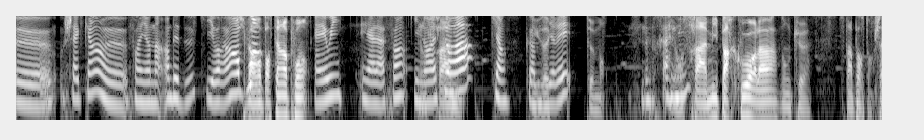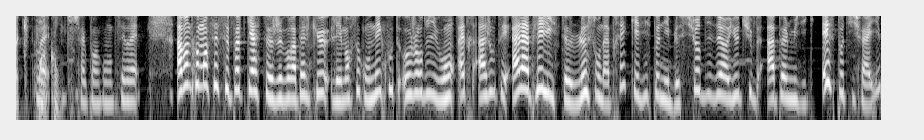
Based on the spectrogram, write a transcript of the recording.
euh, chacun, euh, enfin il y en a un des deux qui aura un Qui va point. remporter un point. Et oui, et à la fin, il Et n'en restera qu'un, comme Exact. dirait Exactement. notre Et ami. on sera à mi-parcours là, donc euh, c'est important. Chaque point Ouais, compte. Chaque point compte, c'est vrai. Avant de commencer ce podcast, je vous rappelle que les morceaux qu'on écoute aujourd'hui vont être ajoutés à la playlist Le son d'après, qui est disponible sur Deezer, YouTube, Apple Music et Spotify.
